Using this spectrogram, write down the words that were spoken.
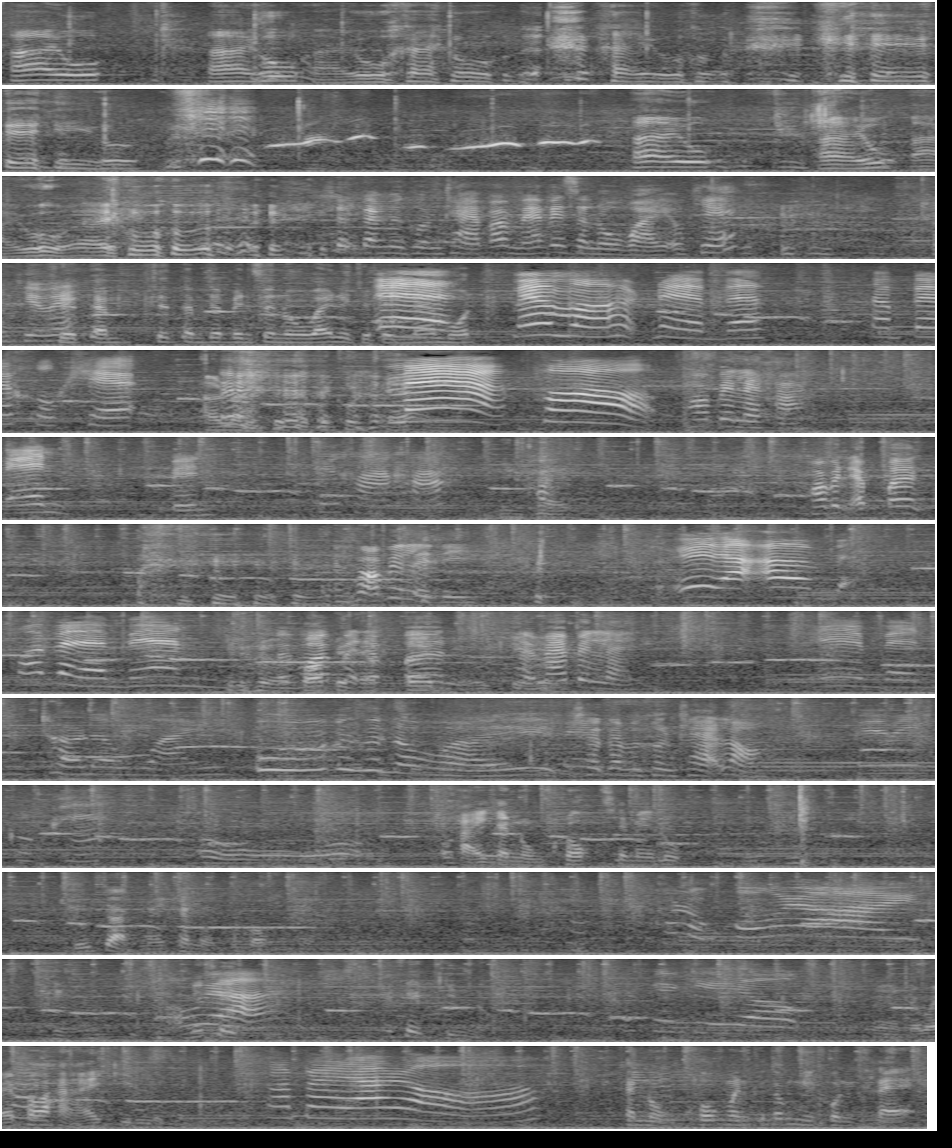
ไอโฮไอโฮไอโฮไอโฮไอโฮไอโฮไอโฮไอโฮไอโฮไอโฮเชอแตมเป็นคนแคร์ป่ะแม่เป็นสโนไวท์โอเคโอเคไหมเชอแตมเชอแตมจะเป็นสโนไวท์หรือจะเป็นแม่มดแม่มดเด็ดเป็นจะเป็นโคเคเอาล่ะเชอแตมเป็นคนแคระแม่พ่อพ่อเป็นอะไรคะเป็นเป็น พ่อเป็นแอปเปิ้ลพ่อเป็นอะไรดีเอ๊ะอะพ่อเป็นเบนเป็นพ่อเป็นแอปเปิ้ลโอเคแต่แม่เป็นอะไรเอ๊ะเป็นโทรไว้อู้เป็นสโนไวท์เชอแตมเป็นคนแคร์เหรอแม่เป็นโคเคโอ้ขายขนมครกใช่ไหมลูก รู้จักไหมขนมครกเนี่ยขนมโค้งยายไม่เคยไม่เคยกินหรอไม่กินกินหรอกเออแต่ไว้พ่อหาให้กินลูกพ่อ ขนมครกมันก็ต้องมีคนแคระ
